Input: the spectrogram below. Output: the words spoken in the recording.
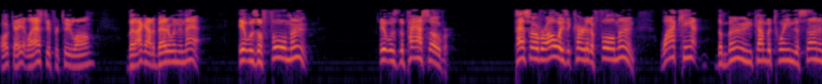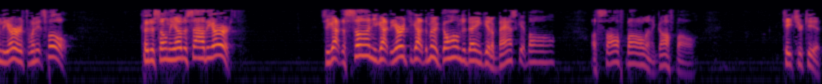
Okay, it lasted for too long, but I got a better one than that. It was a full moon. It was the Passover. Passover always occurred at a full moon. Why can't the moon come between the sun and the earth when it's full? Because it's on the other side of the earth. So you got the sun, you got the earth, you got the moon. Go home today and get a basketball, a softball, and a golf ball. Teach your kids.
